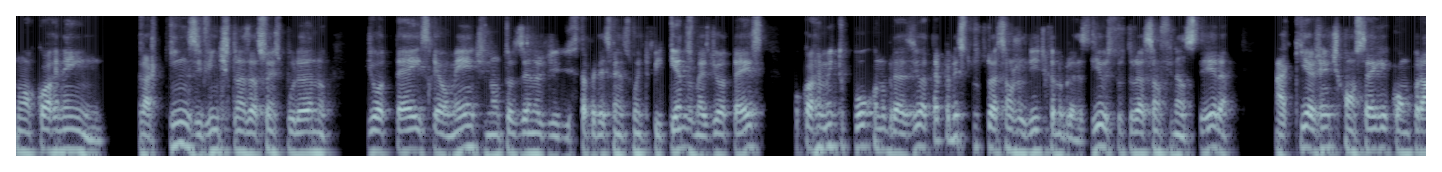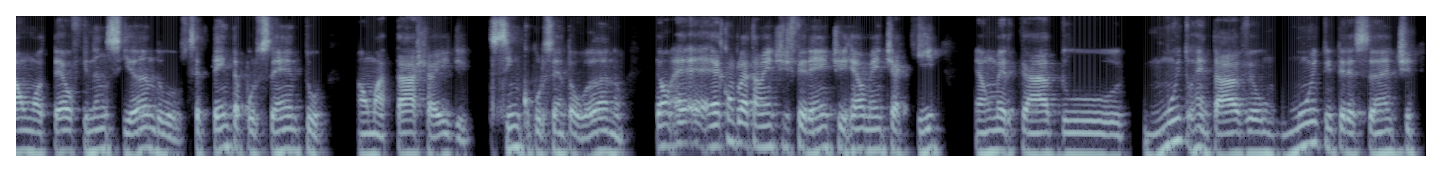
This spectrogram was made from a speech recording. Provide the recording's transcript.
não ocorre nem para 15, 20 transações por ano de hotéis realmente, não estou dizendo de estabelecimentos muito pequenos, mas de hotéis, ocorre muito pouco no Brasil, até pela estruturação jurídica no Brasil, estruturação financeira. Aqui a gente consegue comprar um hotel financiando 70% a uma taxa aí de 5% ao ano. Então, é, é completamente diferente realmente aqui é um mercado muito rentável, muito interessante,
